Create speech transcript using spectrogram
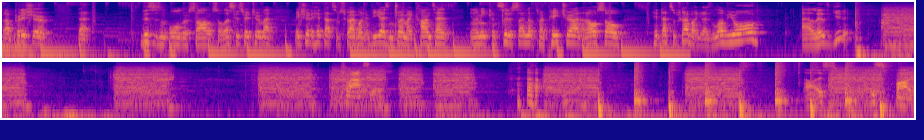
but I'm pretty sure that this is an older song. So let's get straight to it, man. Make sure to hit that subscribe button if you guys enjoy my content. You know what I mean? Consider signing up to my Patreon and also hit that subscribe button, guys. Love you all, and let's get it. Classic. oh, this this is fire.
